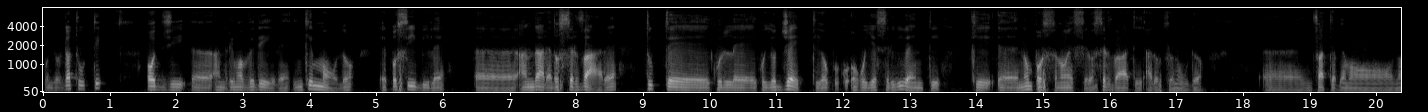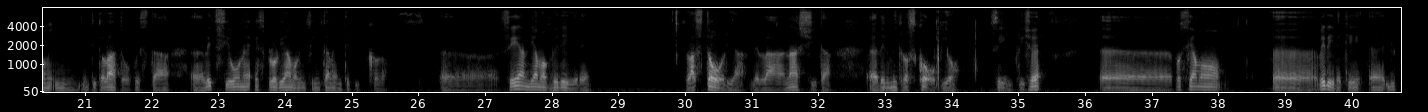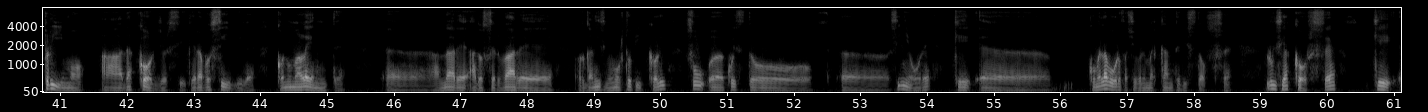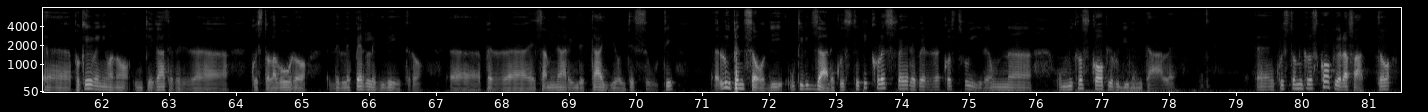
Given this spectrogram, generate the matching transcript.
Buongiorno a tutti, oggi eh, andremo a vedere in che modo è possibile eh, andare ad osservare tutti quegli oggetti o, o, quegli esseri viventi che eh, non possono essere osservati ad occhio nudo. Eh, infatti abbiamo intitolato questa eh, lezione Esploriamo l'infinitamente piccolo. Eh, se andiamo a vedere la storia della nascita eh, del microscopio semplice, eh, possiamo eh, vedere che eh, il primo ad accorgersi che era possibile con una lente eh, andare ad osservare organismi molto piccoli fu eh, questo signore che come lavoro faceva il mercante di stoffe lui si accorse che eh, poiché venivano impiegate per eh, questo lavoro delle perle di vetro eh, per eh, esaminare in dettaglio i tessuti, eh, lui pensò di utilizzare queste piccole sfere per costruire un, uh, un microscopio rudimentale. Eh, questo microscopio era fatto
